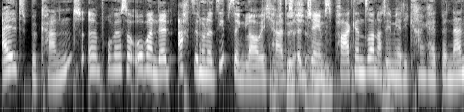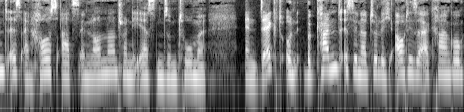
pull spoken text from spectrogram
altbekannt, äh, Professor Urban, denn 1817, glaube ich, Richtig, hat äh, James ja. Mhm. Parkinson, nachdem ja die Krankheit benannt ist, ein Hausarzt in London schon die ersten Symptome entdeckt. Und bekannt ist sie natürlich auch, diese Erkrankung,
